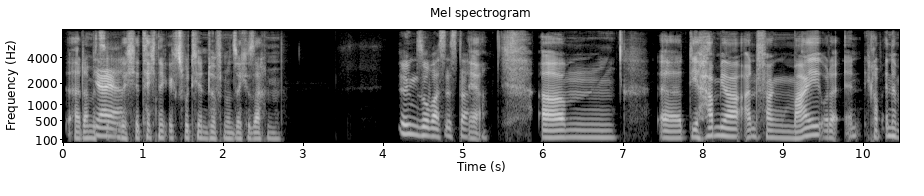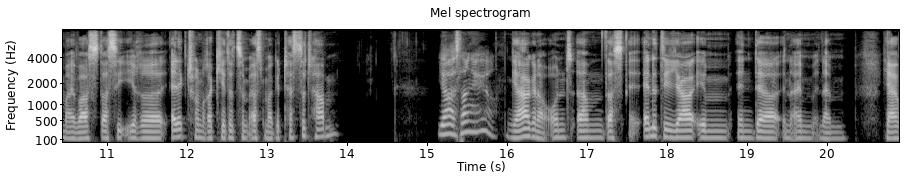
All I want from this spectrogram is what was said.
äh, damit Ja, sie ja. irgendwelche Technik exportieren dürfen und solche Sachen. Irgend sowas ist da. Ja. Ähm, äh, die haben ja Anfang Mai oder ich glaube Ende Mai war es, dass sie ihre Electron-Rakete zum ersten Mal getestet haben. Ja, ist lange her. Ja, genau. Und ähm, das endete ja im, in der, in einem, in einem, ja,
